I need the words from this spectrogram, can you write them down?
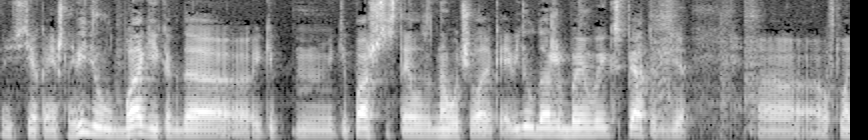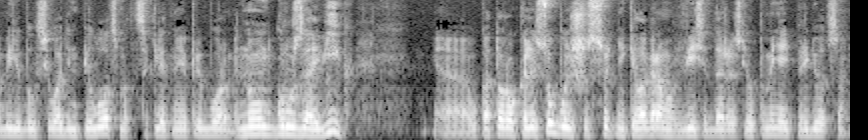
Я, конечно, видел баги, когда экипаж состоял из одного человека. Я видел даже BMW X5, где а, в автомобиле был всего один пилот с мотоциклетными приборами. Но он грузовик – Э, у которого колесо больше сотни килограммов весит, даже если его поменять придется.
